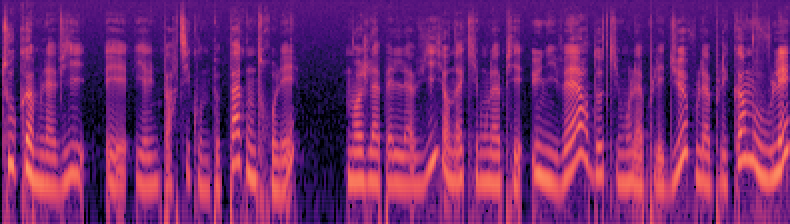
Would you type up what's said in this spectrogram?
tout comme la vie, et il y a une partie qu'on ne peut pas contrôler. Moi, je l'appelle la vie, il y en a qui vont l'appeler univers, d'autres qui vont l'appeler Dieu, vous l'appelez comme vous voulez.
